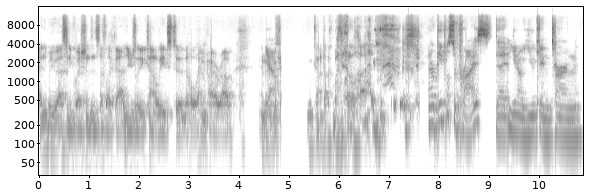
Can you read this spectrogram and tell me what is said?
anybody who asks any questions and stuff like that usually kind of leads to the whole empire route. And yeah. we, we kind of talk about that a lot. And are people surprised that you know you can turn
